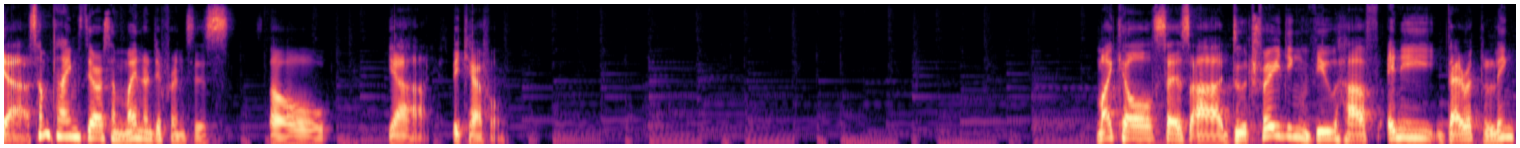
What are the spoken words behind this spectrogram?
yeah, sometimes there are some minor differences. So yeah, be careful. Michael says, uh, do TradingView have any direct link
